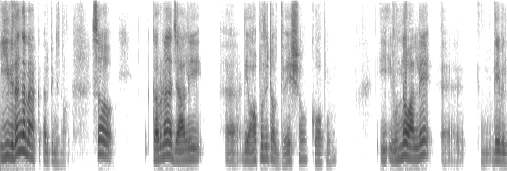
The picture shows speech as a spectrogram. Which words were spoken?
ఈ విధంగా నాకు అర్పించిన వాళ్ళు. సో కరుణ జాలి ది ఆపోజిట్ ఆఫ్ ద్వేషం కోపం ఈ ఉన్న వాళ్ళే దే విల్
